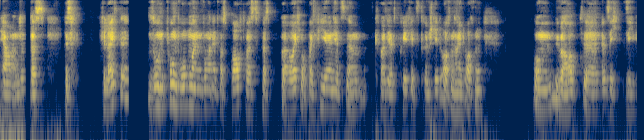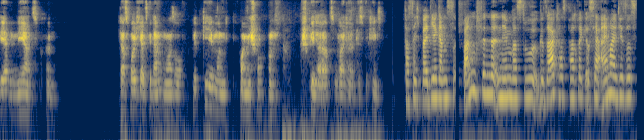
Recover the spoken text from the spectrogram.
ja, und das ist vielleicht äh, so ein Punkt, wo man, wo man etwas braucht, was, was bei euch auch bei vielen jetzt ähm, quasi als Präfix drin steht, Offenheit offen, um überhaupt äh, sich, sich Werten nähern zu können das wollte ich als Gedanken mal so mitgeben und freue mich schon und später dazu weiter diskutieren. Was ich bei dir ganz spannend finde in dem, was du gesagt hast, Patrick, ist ja einmal dieses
